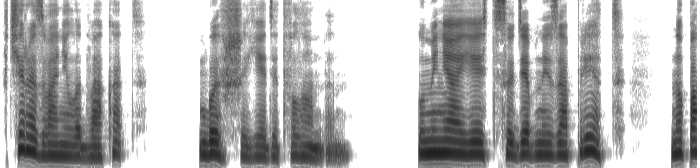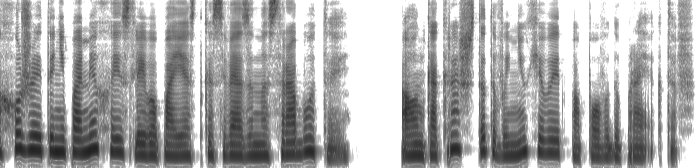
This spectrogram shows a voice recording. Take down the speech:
Вчера звонил адвокат. Бывший едет в Лондон. У меня есть судебный запрет, но, похоже, это не помеха, если его поездка связана с работой, а он как раз что-то вынюхивает по поводу проектов.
